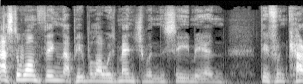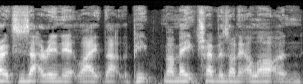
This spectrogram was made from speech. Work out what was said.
that's the one thing that people always mention when they see me and different characters that are in it, like that. The peop my mate Trevor's on it a lot, and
